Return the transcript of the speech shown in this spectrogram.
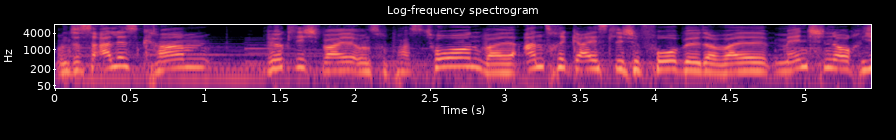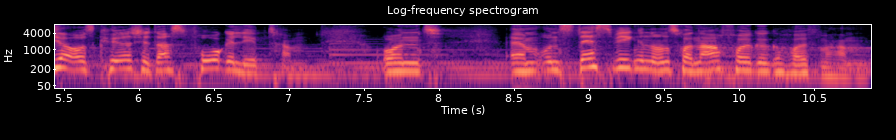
Und das alles kam wirklich, weil unsere Pastoren, weil andere geistliche Vorbilder, weil Menschen auch hier aus Kirche das vorgelebt haben und ähm, uns deswegen in unserer Nachfolge geholfen haben.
